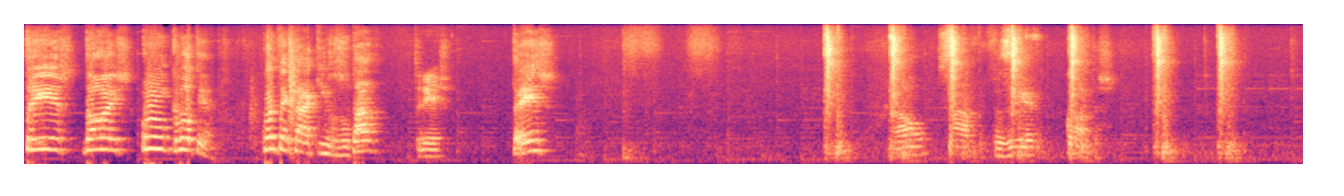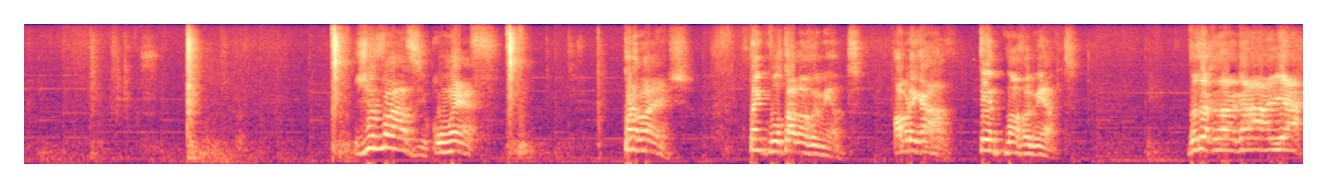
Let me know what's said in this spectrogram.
3, 2, 1, acabou o tempo. Quanto é que está aqui o resultado? Três. 3. Não sabe fazer contas. Gervásio com F. Parabéns. Tem que voltar novamente. Obrigado. Tente novamente. Dona Gralha.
